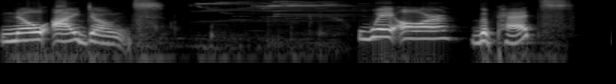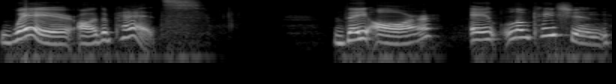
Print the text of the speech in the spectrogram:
No, I don't. Where are the pets? Where are the pets? They are in location.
